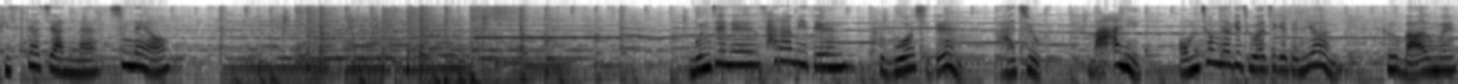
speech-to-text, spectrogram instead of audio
비슷하지 않나 싶네요. 문제는 사람이든 그 무엇이든 아주 많이 엄청나게 좋아지게 되면 그 마음을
